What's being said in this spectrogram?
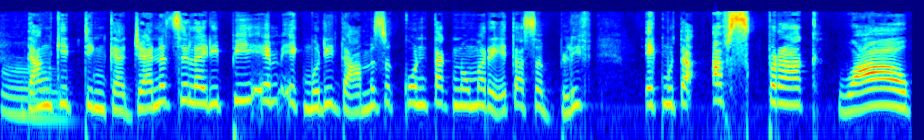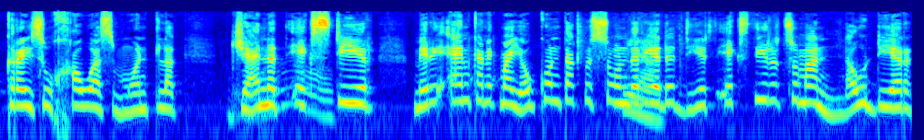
Hmm. Dankie Tinka. Janet sê lady PM, ek moet die dame se kontaknommer hê asseblief. Ek moet 'n afspraak. Wow, kry so gou as moontlik. Janet, ek stuur. Mary Ann, kan ek maar jou kontakbesonderhede ja. deur? Ek stuur dit sommer nou deur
